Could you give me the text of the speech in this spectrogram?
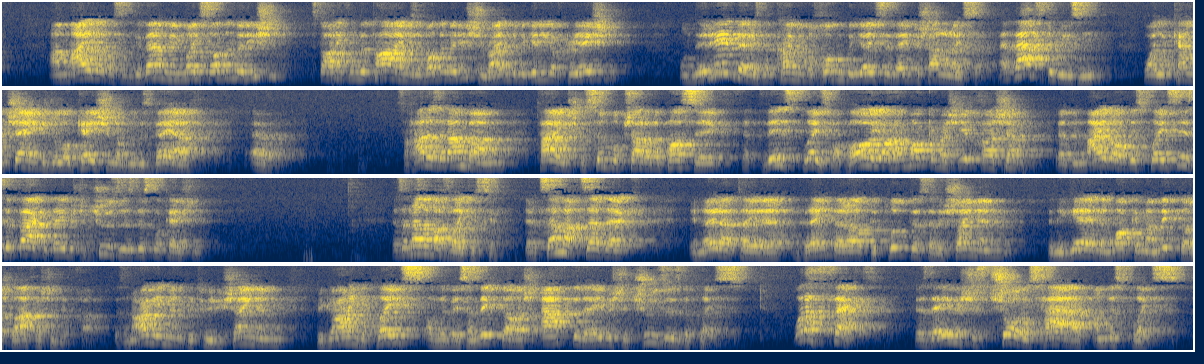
A Meile was given in Mois Adam Erishin, starting from the times of Adam Erishin, right in the beginning of creation. And that's the reason why you can't change the location of the Mizbeach ever. So how does the Rambam teach the simple pshat of the pasuk, that this place, Hashem, that the middle of this place is the fact that David chooses this location. There's another machlekes here. Der Tzemach Tzedek in Eira Teire bringt er up the Pluktes Erishanim v'nigeh the Mokim HaMikdash Lach Hashem. There's an argument between Rishonim regarding the place of the Beis Hamikdash after the Eivisha chooses the place. What effect does the Eivisha's choice have on this place?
